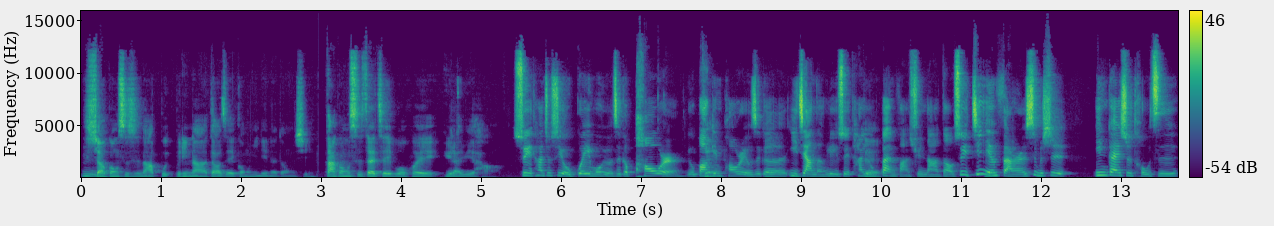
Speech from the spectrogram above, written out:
嗯，小公司是拿不不一定拿得到这些供应链的东西，大公司在这一波会越来越好。所以它就是有规模，有这个 power，有 bargain 对 power，有这个议价能力，所以它有对办法去拿到。所以今年反而是不是应该是投资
